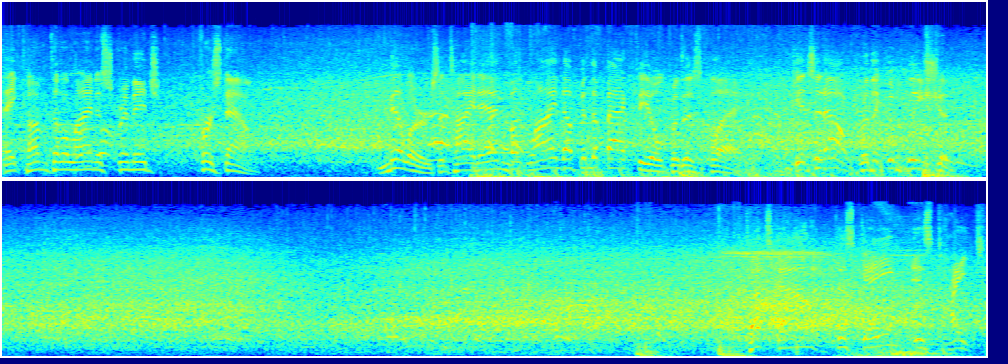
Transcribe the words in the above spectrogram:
They come to the line of scrimmage. First down. Miller's a tight end, but lined up in the backfield for this play. Gets it out for the completion. Touchdown. This game is tight.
